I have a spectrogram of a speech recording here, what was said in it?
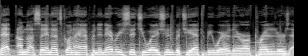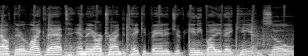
that I'm not saying that's going to happen in every situation, but you have to be aware there are predators out there like that, and they are trying to take advantage of anybody they can. So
